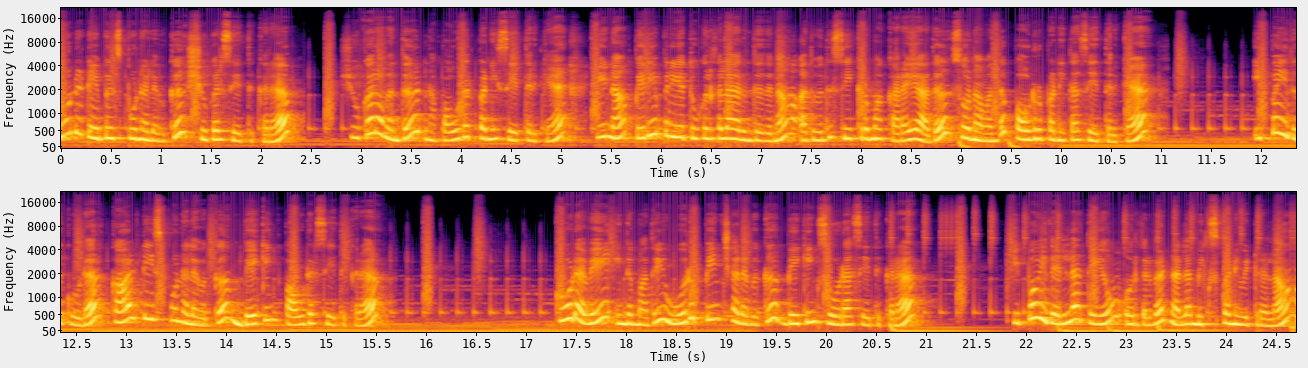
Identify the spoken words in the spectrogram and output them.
மூணு டேபிள் ஸ்பூன் அளவுக்கு சுகர் சேர்த்துக்கிறேன் சுகரை வந்து நான் பவுடர் பண்ணி சேர்த்துருக்கேன். ஏன்னா பெரிய பெரிய துகள்களாக இருந்ததுன்னா அது வந்து சீக்கிரமாக கரையாது. ஸோ நான் வந்து பவுடர் பண்ணி தான் சேர்த்துருக்கேன். இப்போ இது கூட கால் டீஸ்பூன் அளவுக்கு பேக்கிங் பவுடர் சேர்த்துக்கிறேன் கூடவே இந்த மாதிரி ஒரு பிஞ்ச் அளவுக்கு பேக்கிங் சோடா சேர்த்துக்கிறேன் இப்போ இது எல்லாத்தையும் ஒரு தடவை நல்லா மிக்ஸ் பண்ணி விட்டுறலாம்.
